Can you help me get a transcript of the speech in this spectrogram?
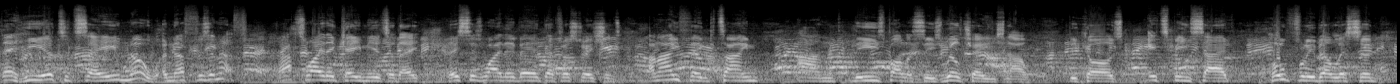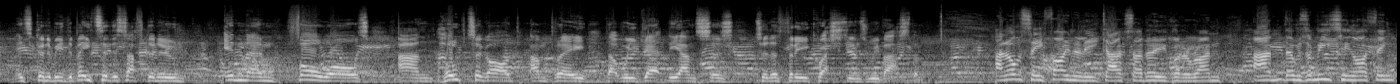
They're here to say no, enough is enough. That's why they came here today. This is why they've aired their frustrations. And I think time and these policies will change now because it's been said. Hopefully they'll listen. It's going to be debated this afternoon in them four walls and hope to God and pray that we get the answers to the three questions we've asked them. And obviously, finally, Gareth, I know you've got to run. Um, there was a meeting, I think,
